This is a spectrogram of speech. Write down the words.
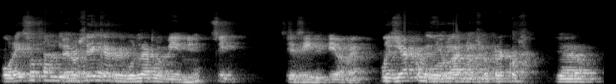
Por eso también. Pero sí hay que regularlo bien, ¿eh? Sí. Definitivamente. y ya como pues, gobierno Giovanni. es otra cosa. Claro.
